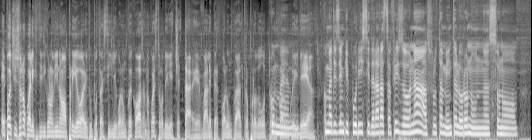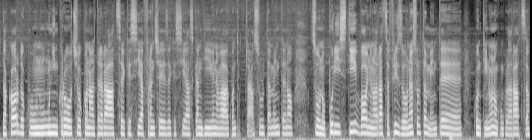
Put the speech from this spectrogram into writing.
e poi ci sono quelli che ti dicono di no a priori, tu potresti dirgli qualunque cosa, ma questo lo devi accettare, vale per qualunque altro prodotto, per Come- qualunque idea. Come ad esempio i puristi della razza frisona, assolutamente loro non sono d'accordo con un, incrocio con altre razze, che sia francese, che sia scandinava, quanto- cioè assolutamente no. Sono puristi, vogliono la razza frisona e assolutamente continuano con quella razza.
